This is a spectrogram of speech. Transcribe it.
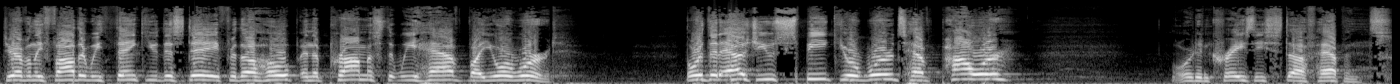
Dear Heavenly Father, we thank you this day for the hope and the promise that we have by your word. Lord, that as you speak, your words have power. Lord, and crazy stuff happens.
